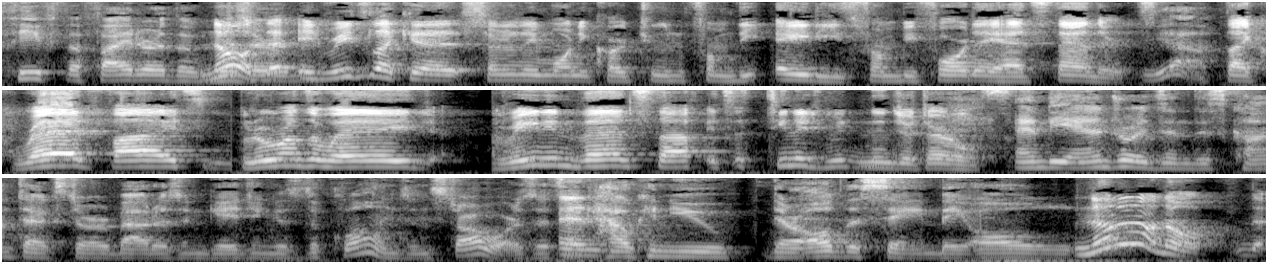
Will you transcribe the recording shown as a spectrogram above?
the thief, the fighter, the no, wizard. that, it reads like a Saturday morning cartoon from the '80s, from before they had standards. Yeah. like red fights, blue runs away, Green invent stuff. It's a Teenage Mutant Ninja Turtles. And the androids in this context are about as engaging as the clones in Star Wars. It's And- like, how can you? They're all the same. They all. No, no, no, no.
